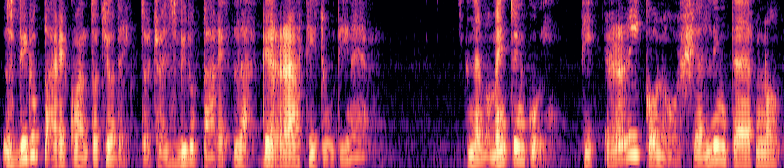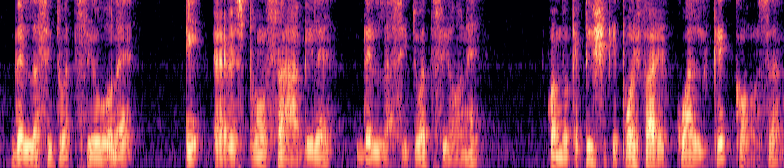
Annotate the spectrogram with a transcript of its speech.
sviluppare quanto ti ho detto, cioè sviluppare la gratitudine. Nel momento in cui ti riconosci all'interno della situazione e responsabile della situazione, quando capisci che puoi fare qualche cosa,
